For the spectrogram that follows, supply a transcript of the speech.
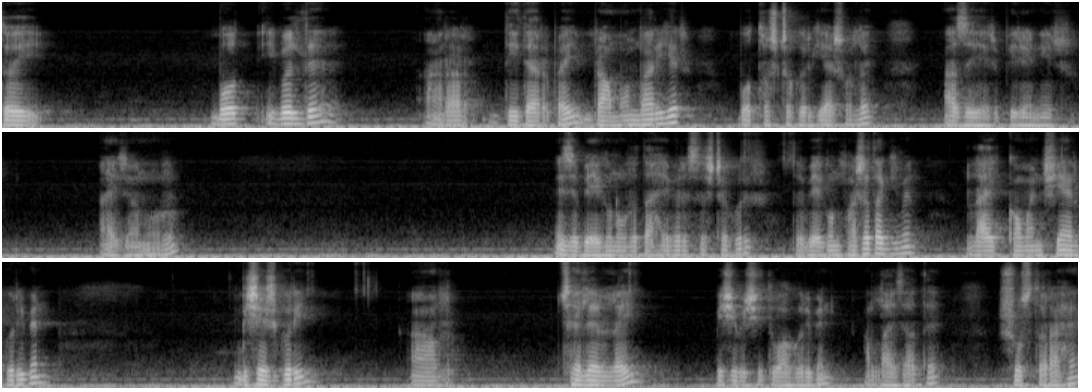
তো এই বোধ ই বলতে আর আর দিদার ভাই ব্রাহ্মণবাড়িয়ের বতষ্ট করি আসলে আজের বিরিয়ানির আয়োজন ওর এই যে বেগুন ওরা তাহাইবার চেষ্টা করি, তো বেগুন ফাঁসে থাকিবেন। লাইক কমেন্ট শেয়ার করিবেন। বিশেষ করি, আর ছেলের লাই বেশি বেশি দোয়া করিবেন। আল্লাহ যাতে সুস্থ রাখে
